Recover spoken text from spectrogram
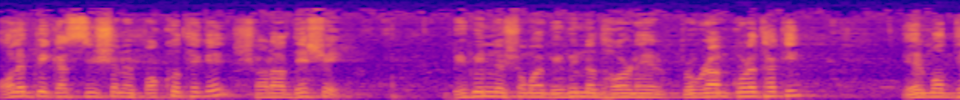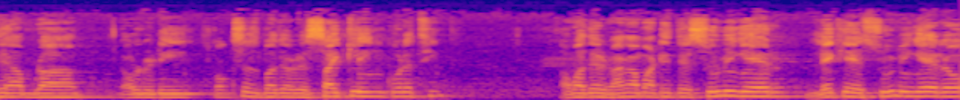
অলিম্পিক অ্যাসোসিয়েশনের পক্ষ থেকে সারা দেশে বিভিন্ন সময় বিভিন্ন ধরনের প্রোগ্রাম করে থাকি। এর মধ্যে আমরা অলরেডি কক্সেস বাজারে সাইক্লিং করেছি। আমাদের রাঙামাটিতে সুইমিংয়ের লেকে সুইমিংয়েরও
